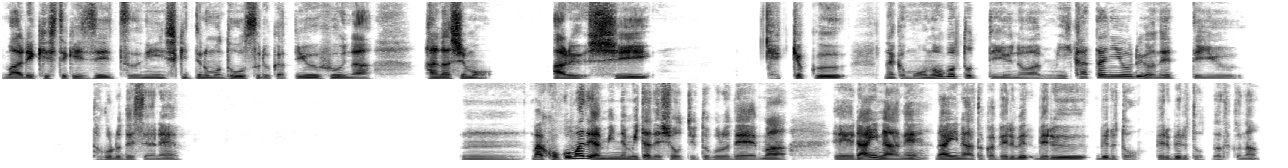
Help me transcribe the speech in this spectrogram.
まあ、歴史的事実、認識っていうのもどうするかっていう風な話もあるし、結局、なんか物事っていうのは見方によるよねっていうところですよね。うん。まあ、ここまではみんな見たでしょうっていうところで、まあ、えー、ライナーね、ライナーとかベルベル、ベルベルト、ベルベルトだったかな？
